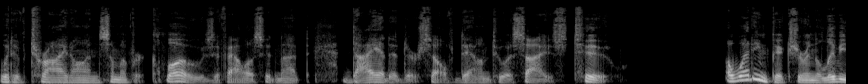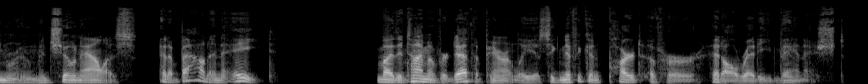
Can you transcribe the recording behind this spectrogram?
would have tried on some of her clothes if Alice had not dieted herself down to a size two. A wedding picture in the living room had shown Alice at about an eight. By the time of her death, apparently, a significant part of her had already vanished.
